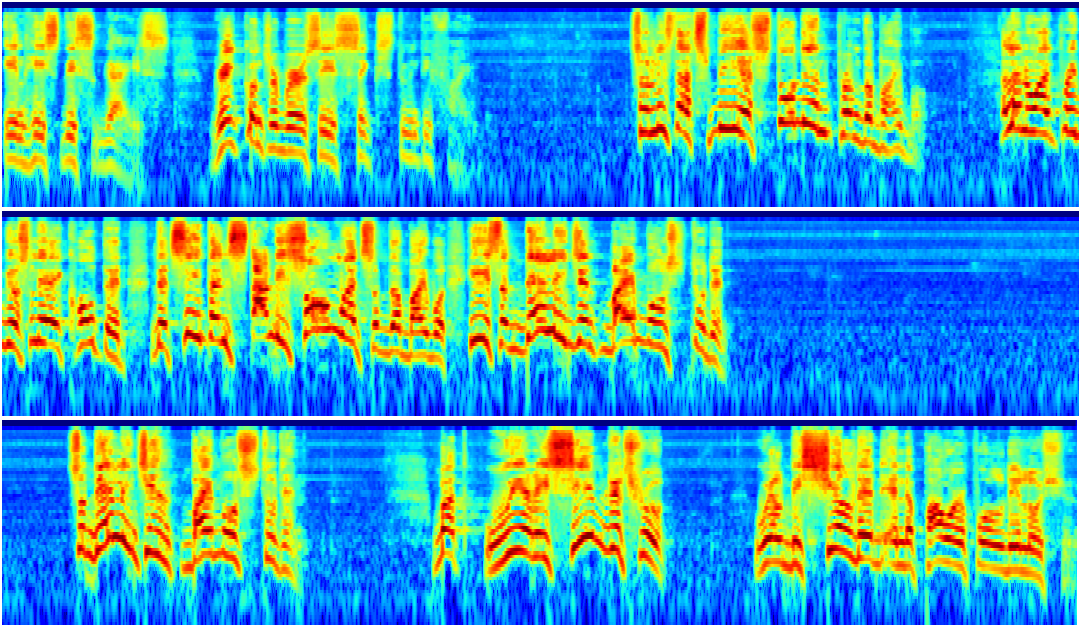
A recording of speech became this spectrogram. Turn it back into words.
in his disguise. Great Controversy 625. So let's be a student from the Bible. Ellen White, previously I quoted that Satan studies so much of the Bible. He is a diligent Bible student. So diligent Bible student. But we receive the truth, will be shielded in the powerful delusion.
